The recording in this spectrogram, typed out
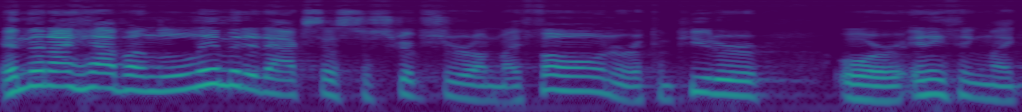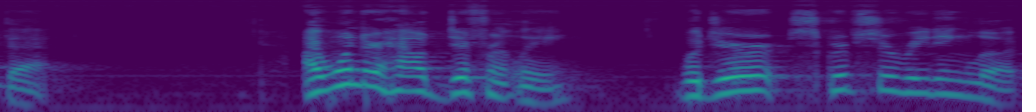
And then I have unlimited access to Scripture on my phone or a computer or anything like that. I wonder how differently would your scripture reading look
